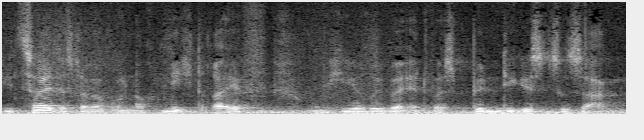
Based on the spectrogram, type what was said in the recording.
Die Zeit ist aber wohl noch nicht reif, um hierüber etwas Bündiges zu sagen.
